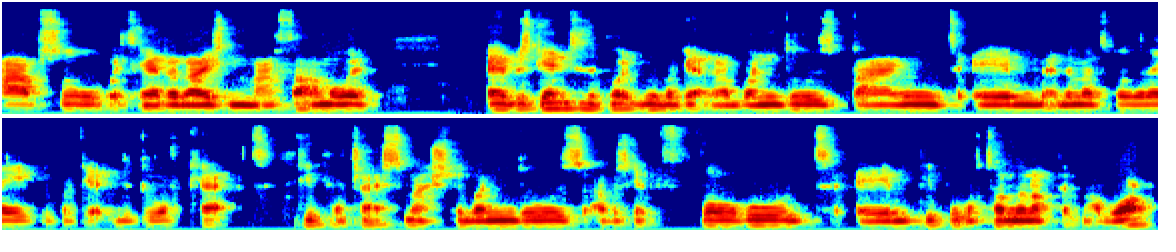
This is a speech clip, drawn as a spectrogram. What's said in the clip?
absolutely terrorising my family. It was getting to the point where we were getting our windows banged um, in the middle of the night. We were getting the door kicked. People were trying to smash the windows. I was getting followed. Um, people were turning up at my work.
